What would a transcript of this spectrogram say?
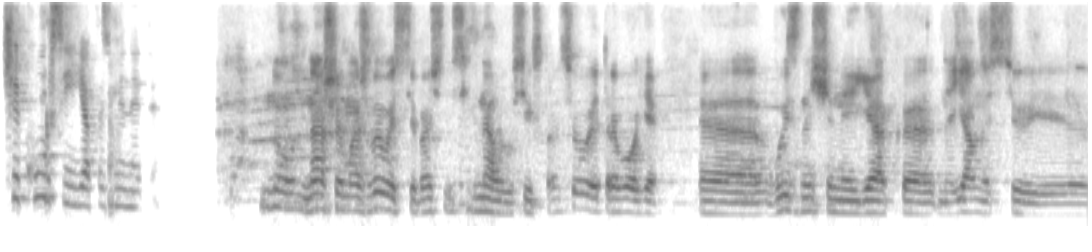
чи курс її якось змінити? Ну, наші можливості, бачите, сигнали у всіх спрацьовує тривоги, е, визначені як е, наявністю е,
